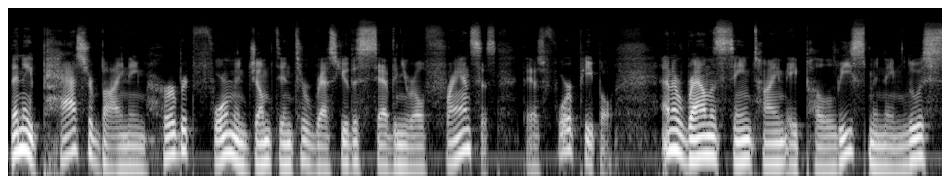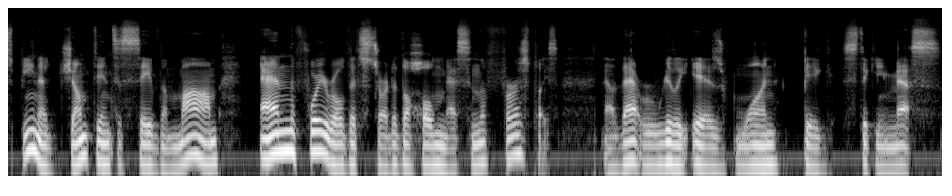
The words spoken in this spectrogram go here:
Then a passerby named Herbert Foreman jumped in to rescue the seven year old Francis. There's four people. And around the same time, a policeman named Louis Spina jumped in to save the mom and the four year old that started the whole mess in the first place. Now, that really is one big sticky mess.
